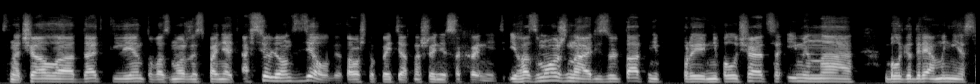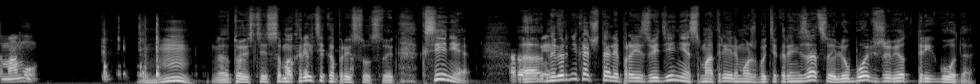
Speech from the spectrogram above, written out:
сначала дать клиенту возможность понять, а все ли он сделал для того, чтобы эти отношения сохранить. И, возможно, результат не, не получается именно благодаря мне самому. Ну, То есть и самокритика присутствует. Ксения, э, разумеется. наверняка читали произведение, смотрели, может быть, экранизацию «Любовь живет три года».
